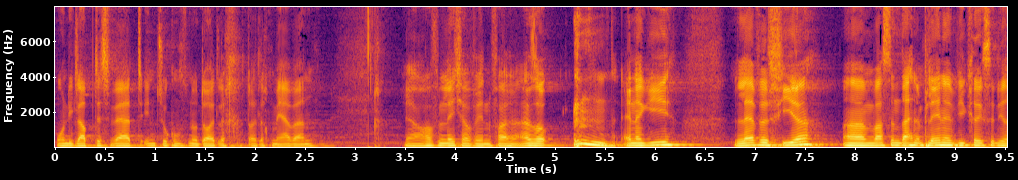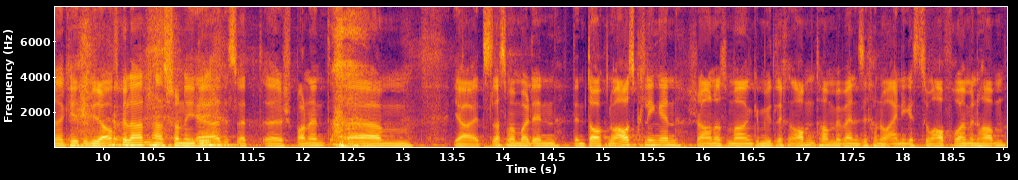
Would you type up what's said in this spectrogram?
und ich glaube, das wird in Zukunft nur deutlich, deutlich mehr werden. Ja, hoffentlich auf jeden Fall. Also Energie Level 4. Ähm, was sind deine Pläne? Wie kriegst du die Rakete wieder aufgeladen? Hast du schon eine Idee? Ja, das wird äh, spannend. ähm, ja, jetzt lassen wir mal den, den Tag nur ausklingen, schauen, dass wir einen gemütlichen Abend haben. Wir werden sicher noch einiges zum Aufräumen haben.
